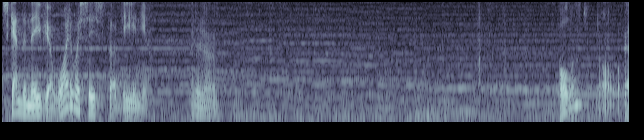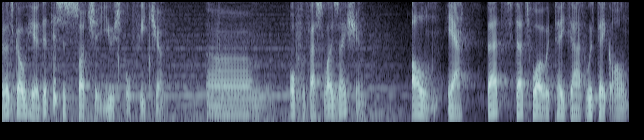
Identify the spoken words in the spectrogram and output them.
Scandinavia. Why do I say Sardinia? I don't know. Poland? Oh, okay, let's go here. This is such a useful feature. Um, offer vassalization. Ulm, yeah. That's that's why I would take that. Would take Ulm.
